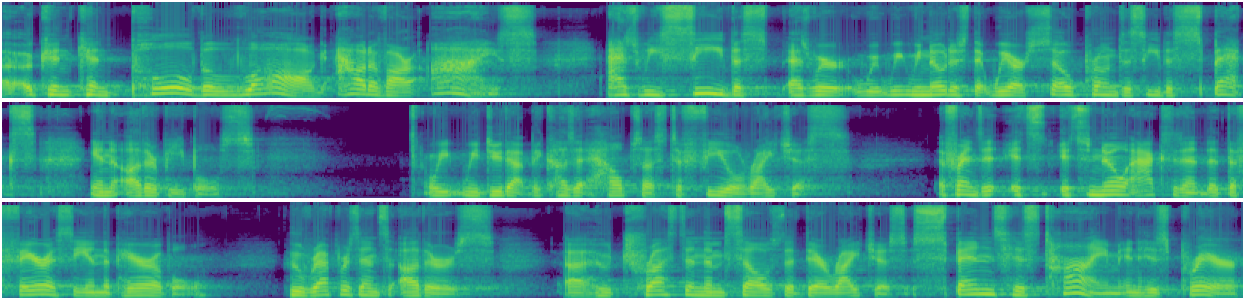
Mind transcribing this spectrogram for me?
uh, can, can pull the log out of our eyes as we see this, as we're, we, we notice that we are so prone to see the specks in other people's. We, we do that because it helps us to feel righteous. Uh, friends, it, it's, it's no accident that the Pharisee in the parable, who represents others uh, who trust in themselves that they're righteous, spends his time in his prayer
